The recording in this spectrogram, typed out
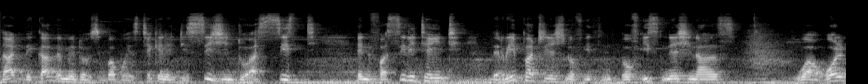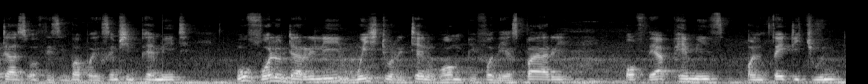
that the government of Zimbabwe has taken a decision to assist and facilitate the repatriation of, of its nationals who are holders of the Zimbabwe exemption permit who voluntarily wish to return home before the expiry of their permits on 30 June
